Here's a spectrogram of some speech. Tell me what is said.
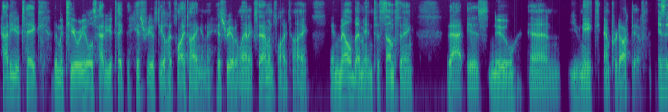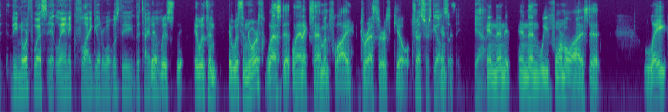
how do you take the materials, how do you take the history of steelhead fly tying and the history of Atlantic salmon fly tying and meld them into something that is new and unique and productive. Is it the Northwest Atlantic Fly Guild, or what was the the title? It was it was an it was the Northwest Atlantic Salmon Fly Dressers Guild. Dressers Guild. And- so- yeah. and then it and then we formalized it late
